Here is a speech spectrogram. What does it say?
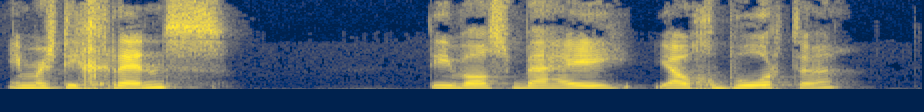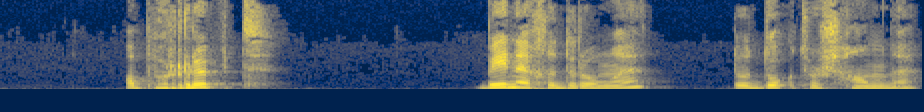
Immers die grens, die was bij jouw geboorte abrupt binnengedrongen door doktershanden.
